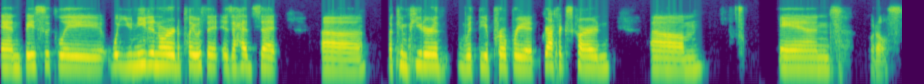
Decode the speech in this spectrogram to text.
and basically what you need in order to play with it is a headset, uh, a computer with the appropriate graphics card, um, and what else?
